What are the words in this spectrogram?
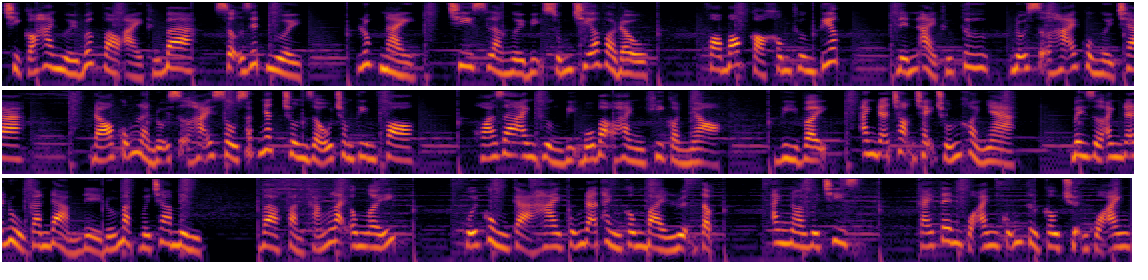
Chỉ có hai người bước vào ải thứ ba, sợ giết người. Lúc này, Cheese là người bị súng chĩa vào đầu. Phó bóp có không thương tiếc. Đến ải thứ tư, nỗi sợ hãi của người cha. Đó cũng là nỗi sợ hãi sâu sắc nhất chôn giấu trong tim Ford. Hóa ra anh thường bị bố bạo hành khi còn nhỏ. Vì vậy, anh đã chọn chạy trốn khỏi nhà. Bây giờ anh đã đủ can đảm để đối mặt với cha mình và phản kháng lại ông ấy. Cuối cùng cả hai cũng đã thành công bài luyện tập. Anh nói với Cheese, cái tên của anh cũng từ câu chuyện của anh.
